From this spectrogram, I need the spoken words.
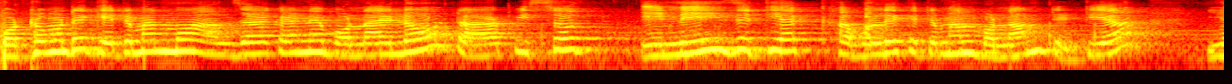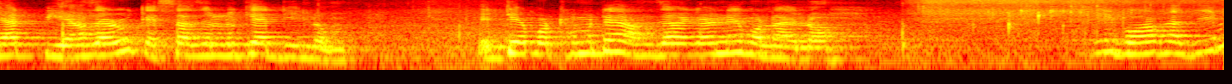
প্ৰথমতে কেইটামান মই আঞ্জাৰ কাৰণে বনাই লওঁ। তাৰপিছত এনেই যেতিয়া খাবলৈ কেইটামান বনাম তেতিয়া ইয়াত পিঁয়াজ আৰু কেঁচা জলকীয়া দি ল'ম। এতিয়া প্ৰথমতে আঞ্জাৰ কাৰণে বনাই লওঁ। এই বৰ ভাজিম।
